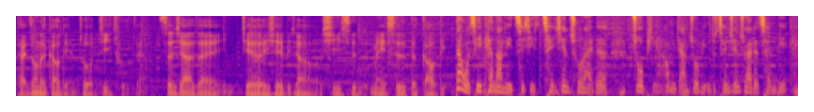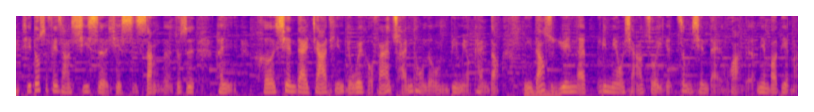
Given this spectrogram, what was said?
台中的糕点做基础这样。剩下再结合一些比较西式的美式的糕点，但我自己看到你自己呈现出来的作品啊，嗯、我们讲作品就呈现出来的成品，嗯、其实都是非常西式而且时尚的，就是很和现代家庭的胃口。反而传统的我们并没有看到。你当时原来并没有想要做一个这么现代化的面包店嘛？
